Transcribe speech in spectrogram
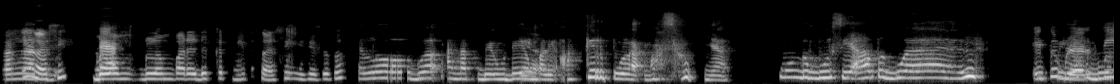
banget nggak sih? Belum belum pada deket gitu nggak sih di situ tuh? Hello, gue anak BUD yang Iya. paling akhir pula masuknya. Mau ngebusi apa gue? itu berarti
